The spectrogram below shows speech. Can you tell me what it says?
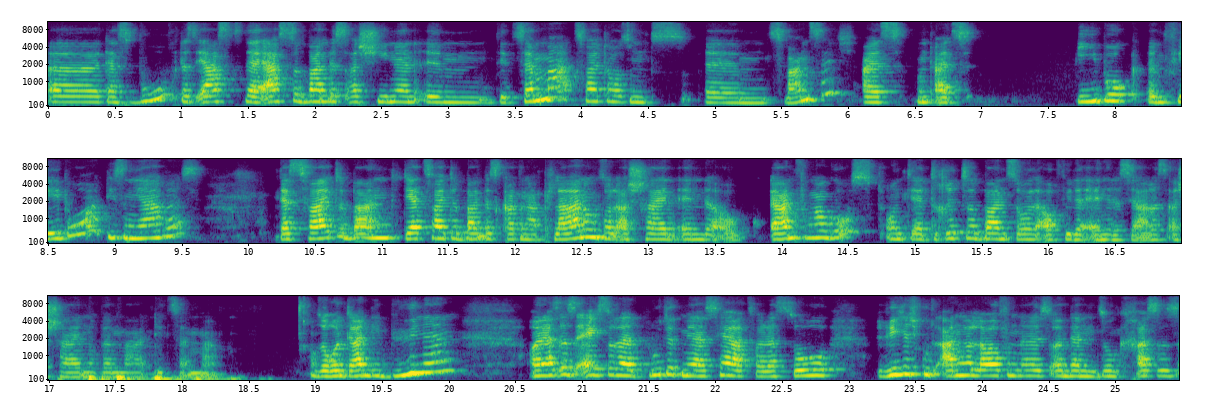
äh, das Buch, das erste, der erste Band ist erschienen im Dezember 2020 als, und als E-Book im Februar diesen Jahres. Das zweite Band, der zweite Band ist gerade in der Planung, soll erscheinen Ende Anfang August und der dritte Band soll auch wieder Ende des Jahres erscheinen, November, Dezember. So, und dann die Bühnen. Und das ist echt so, da blutet mir das Herz, weil das so richtig gut angelaufen ist und dann so ein krasses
